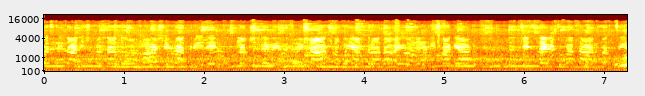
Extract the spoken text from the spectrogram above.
ਬਸਤੀ ਦਾਨਿਸ਼ਮੰਦਾ ਤੋਂ ਮਹਾਸ਼ਿਵਰਾਤਰੀ ਦੇ ਉਪਲਕਸ਼ ਦੇ ਵਿੱਚ ਵਿਸ਼ਾਲ ਸ਼ੋਭਾ ਯਾਤਰਾ ਦਾ ਆਯੋਜਨ ਕੀਤਾ ਗਿਆ। ਜਿਸ ਦੇ ਵਿੱਚ ਪ੍ਰਧਾਨ ਮੰਤਰੀ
